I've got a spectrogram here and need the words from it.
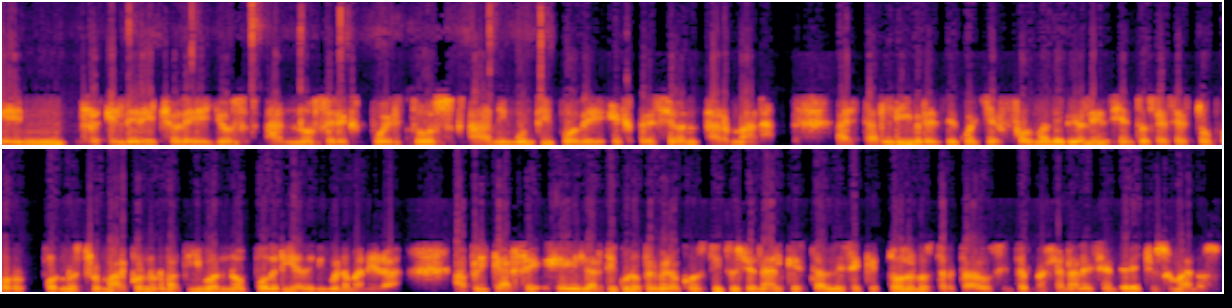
en el derecho de ellos a no ser expuestos a ningún tipo de expresión armada, a estar libres de cualquier forma de violencia. Entonces esto por, por nuestro marco normativo no podría de ninguna manera aplicarse. El artículo primero constitucional que establece que todos los tratados internacionales en derechos humanos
